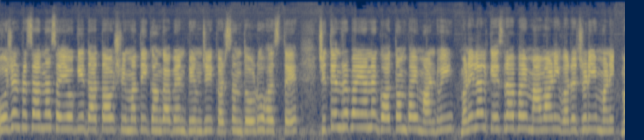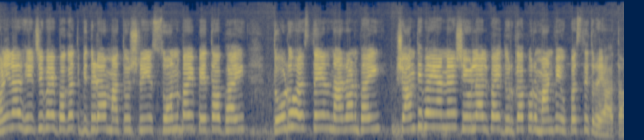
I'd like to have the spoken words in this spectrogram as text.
ભોજન પ્રસાદના સહયોગી દાતાઓ શ્રીમતી ગંગાબેન ભીમજી કરસન ધોડુ હસ્તે, જીતેન્દ્રભાઈ અને ગૌતમભાઈ માંડવી, મણિલાલ કેસરાભાઈ માવાણી, વરજડી, મણી, મણિલાલ હિરજીભાઈ ભગત બિદડા, માતુશ્રી, સોનભાઈ પેથાભાઈ ધોડુ હસ્તે નારાયણભાઈ, શાંતિભાઈ અને શિવલાલભાઈ દુર્ગાપુર માંડવી ઉપસ્થિત રહ્યા હતા.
